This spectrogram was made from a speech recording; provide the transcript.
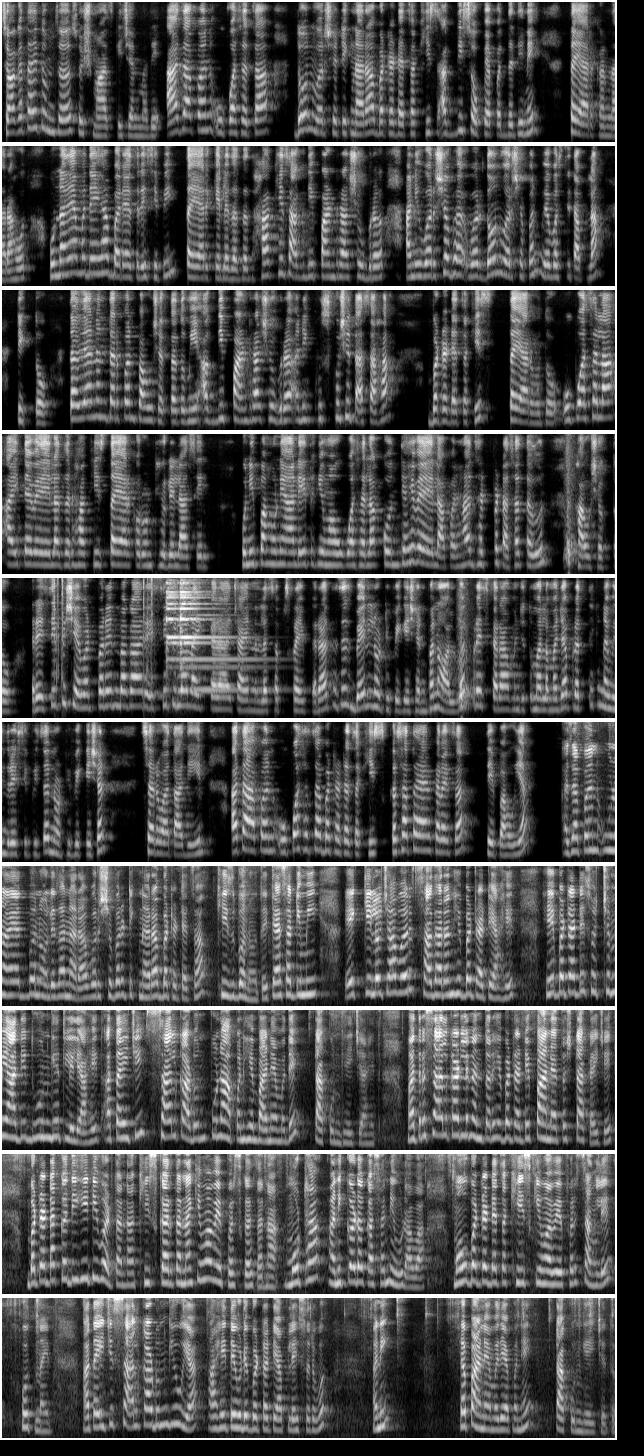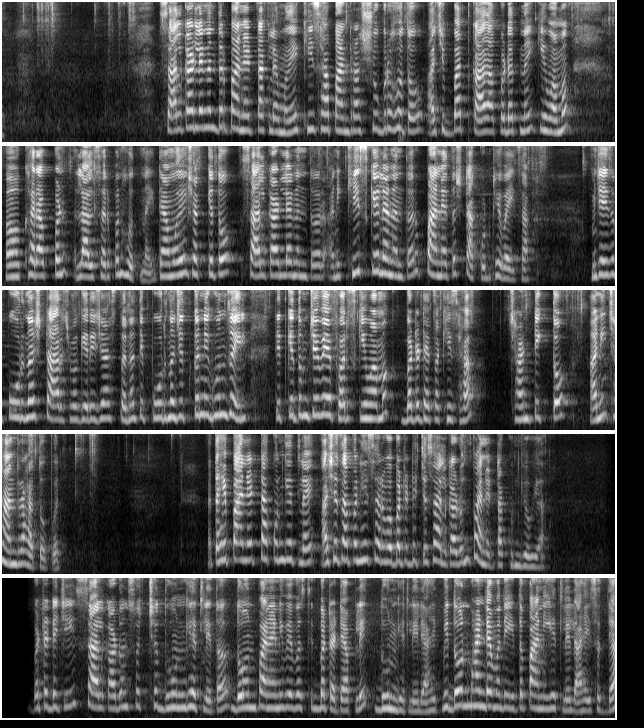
स्वागत आहे तुमचं सुषमा किचनमध्ये. आज आपण उपवासाचा दोन वर्ष टिकणारा बटाट्याचा खीस अगदी सोप्या पद्धतीने तयार करणार आहोत. उन्हाळ्यामध्ये ह्या बऱ्याच रेसिपी तयार केल्या जातात. हा खीस अगदी पांढरा शुभ्र आणि वर्षभर वर दोन वर्ष पण व्यवस्थित आपला टिकतो. तळल्यानंतर पण पाहू शकता तुम्ही अगदी पांढरा शुभ्र आणि खुसखुशीत असा हा बटाट्याचा खीस तयार होतो. उपवासाला आयत्या वेळेला जर हा खीस तयार करून ठेवलेला असेल कोणी पाहुणे आले किंवा उपवासाला कोणत्याही वेळेला आपण हा झटपट असा तळून खाऊ शकतो. रेसिपी शेवटपर्यंत बघा. रेसिपीला लाईक करा. चॅनलला सबस्क्राईब करा. तसेच बेल नोटिफिकेशन पण ऑलवर प्रेस करा. म्हणजे तुम्हाला माझ्या प्रत्येक नवीन रेसिपीचं नोटिफिकेशन सर्वात आधी येईल. आता आपण उपवासाचा बटाट्याचा खीस कसा तयार करायचा ते पाहूया. आज आपण उन्हाळ्यात बनवले जाणारा वर्षभर टिकणारा बटाट्याचा खीस बनवते. त्यासाठी मी एक किलोच्या वर साधारण हे बटाटे आहेत. हे बटाटे स्वच्छ मी आधी धुवून घेतलेले आहेत. आता ह्याची साल काढून पुन्हा आपण हे पाण्यामध्ये टाकून घ्यायचे आहेत. मात्र साल काढल्यानंतर हे बटाटे पाण्यातच टाकायचे. बटाटा कधीही निवडताना खीस करताना किंवा वेफर्स करताना मोठा आणि कडक असा निवडावा. मऊ बटाट्याचा खीस किंवा वेफर्स चांगले होत नाहीत. आता याची साल काढून घेऊया. आहे तेवढे बटाटे आपले सर्व. आणि ह्या पाण्यामध्ये आपण हे टाकून घ्यायचे तर. साल काढल्यानंतर पाण्यात टाकल्यामुळे खीस हा पांढरा शुभ्र होतो. अजिबात काळा पडत नाही किंवा मग खराब पण लालसर पण होत नाही. त्यामुळे शक्यतो साल काढल्यानंतर आणि खीस केल्यानंतर पाण्यातच टाकून ठेवायचा. म्हणजे याचं पूर्ण स्टार्च वगैरे जे असतं ना ते पूर्ण जितकं निघून जाईल तितके तुमचे वेफर्स किंवा मग बटाट्याचा खीस हा छान टिकतो आणि छान राहतो पण. आता हे पाण्यात टाकून घेतलंय. असेच आपण हे सर्व बटाट्याचे साल काढून पाण्यात टाकून घेऊया. बटाट्याची साल काढून स्वच्छ धुवून घेतले तर दोन पाण्याने व्यवस्थित बटाटे आपले धुवून घेतलेले आहेत. मी दोन भांड्यामध्ये इथं पाणी घेतलेलं आहे सध्या.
